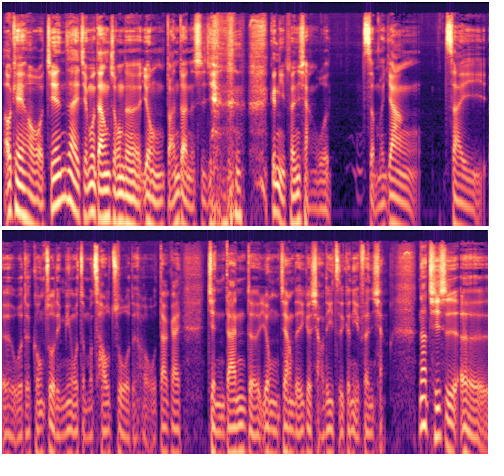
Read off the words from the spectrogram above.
？OK，好，我今天在节目当中呢，用短短的时间 跟你分享我怎么样。在呃我的工作里面，我怎么操作的哈？我大概简单的用这样的一个小例子跟你分享。那其实呃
